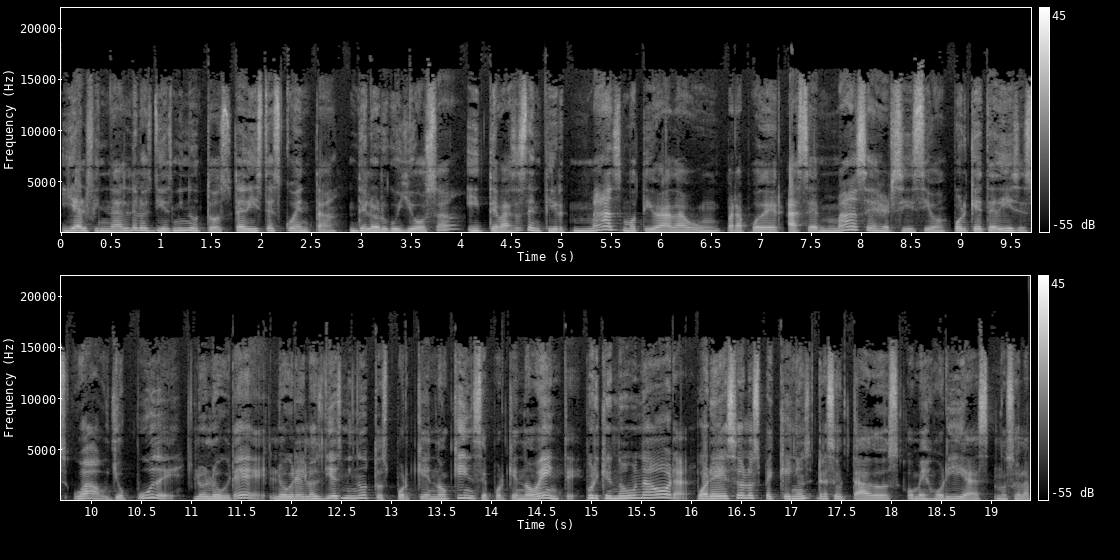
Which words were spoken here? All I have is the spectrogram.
Y al final de los 10 minutos te diste cuenta de lo orgullosa y te vas a sentir más motivada aún para poder hacer más ejercicio porque te dices, wow, yo pude, lo logré, logré los 10 minutos, ¿por qué no 15? ¿Por qué no 20? ¿Por qué no una hora? Por eso los pequeños resultados o mejorías no solamente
